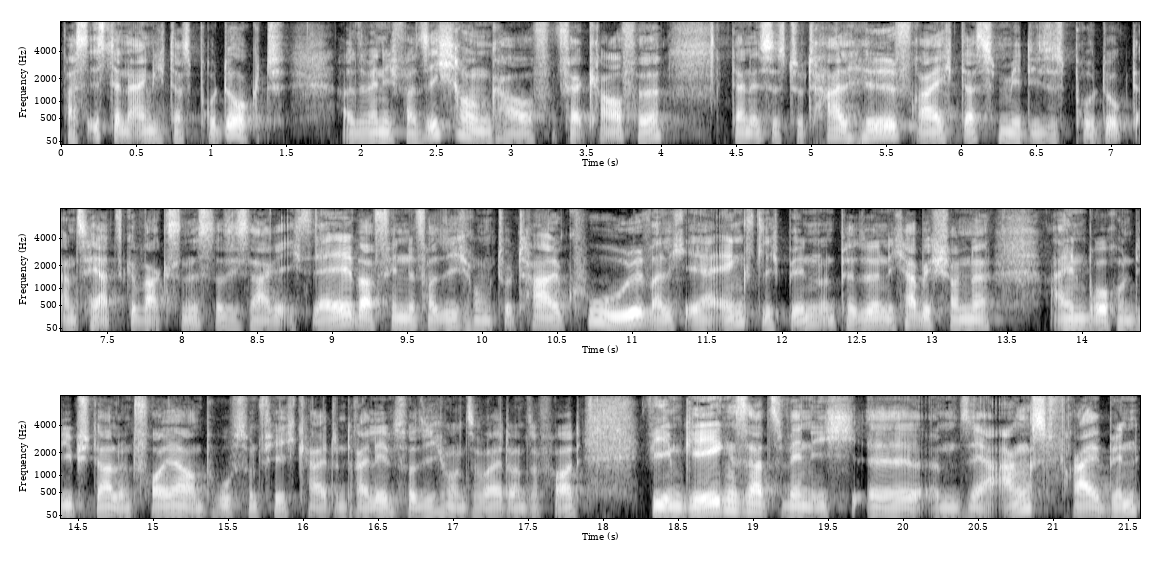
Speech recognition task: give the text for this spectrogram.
was ist denn eigentlich das Produkt? Also wenn ich Versicherungen kaufe, verkaufe, dann ist es total hilfreich, dass mir dieses Produkt ans Herz gewachsen ist, dass ich sage, ich selber finde Versicherungen total cool, weil ich eher ängstlich bin und persönlich habe ich schon eine Einbruch und Diebstahl und Feuer und Berufsunfähigkeit und drei Lebensversicherungen und so weiter und so fort. Wie im Gegensatz, wenn ich äh, ähm, sehr angstfrei bin,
